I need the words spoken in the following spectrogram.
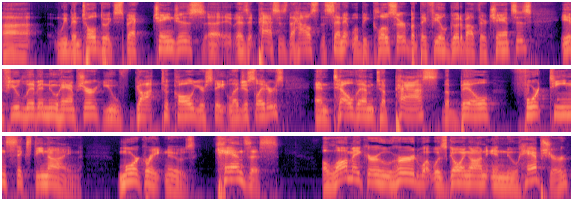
Uh, we've been told to expect changes uh, as it passes the House. The Senate will be closer, but they feel good about their chances. If you live in New Hampshire, you've got to call your state legislators and tell them to pass the bill 1469. More great news. Kansas, a lawmaker who heard what was going on in New Hampshire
